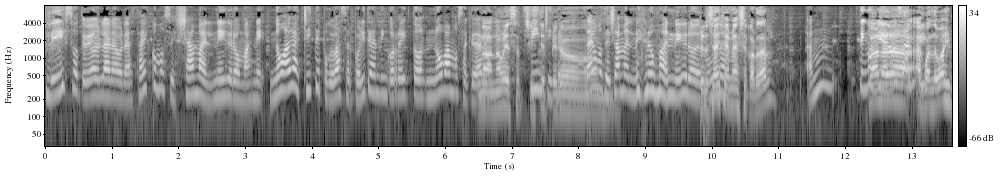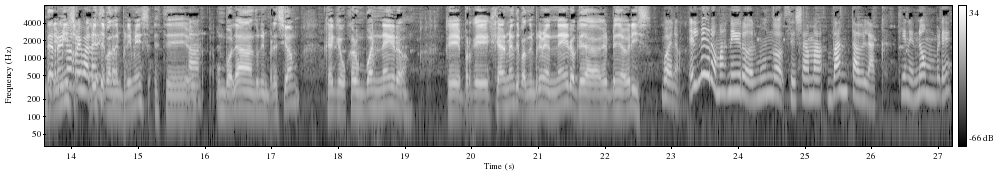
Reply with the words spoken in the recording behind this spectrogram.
De eso te voy a hablar ahora. ¿Sabes cómo se llama el negro más negro? No hagas chistes porque va a ser políticamente incorrecto. No vamos a quedar. No, no voy a hacer chistes, pero. ¿Sabes cómo se llama el negro más negro del pero mundo? ¿sabes qué me hace acordar? Mm, tengo no, miedo, no, no, Santi. a cuando vos imprimís, viste, cuando imprimís este, Ah. un volante, una impresión, que hay que buscar un buen negro, que porque generalmente cuando imprimen negro queda medio gris. Bueno, el negro más negro del mundo se llama Vanta Black. Tiene nombre,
